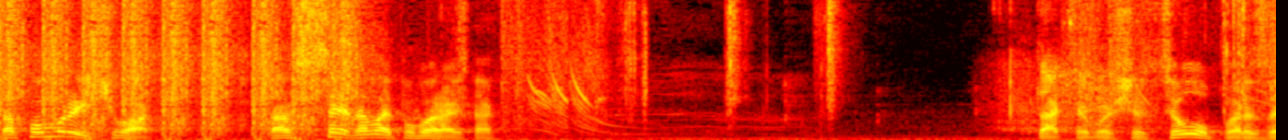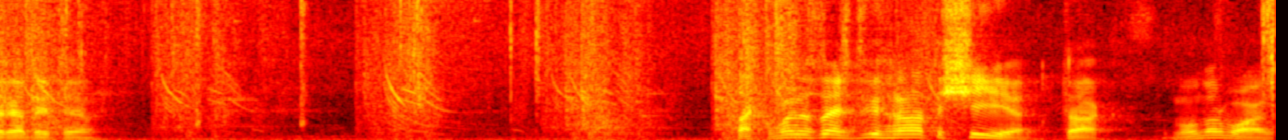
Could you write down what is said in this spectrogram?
Та помри, чувак. Та все, давай помирай так. Так, треба ще цього перезарядити. Так, у мене, знаєш, дві гранати ще є. Так, ну нормально.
